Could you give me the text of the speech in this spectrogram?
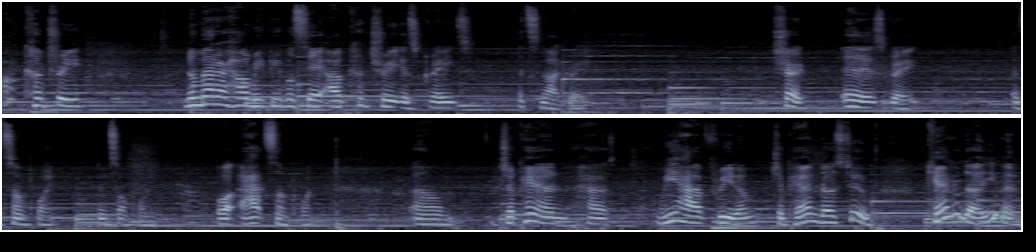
our country, no matter how many people say our country is great, it's not great. Sure, it is great at some point. In some point, well, at some point, um, Japan has. We have freedom. Japan does too. Canada even.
